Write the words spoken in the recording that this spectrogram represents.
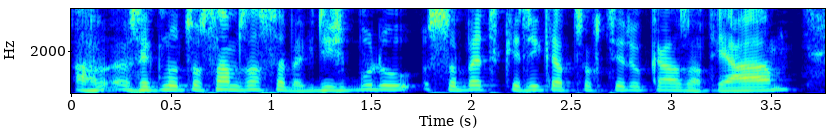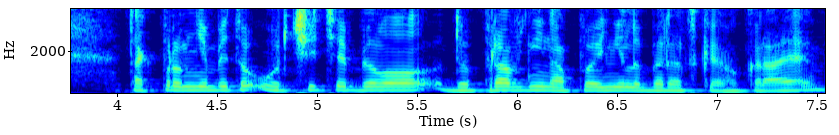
a řeknu to sám za sebe, když budu sobecky říkat, co chci dokázat já, tak pro mě by to určitě bylo dopravní napojení Libereckého kraje,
